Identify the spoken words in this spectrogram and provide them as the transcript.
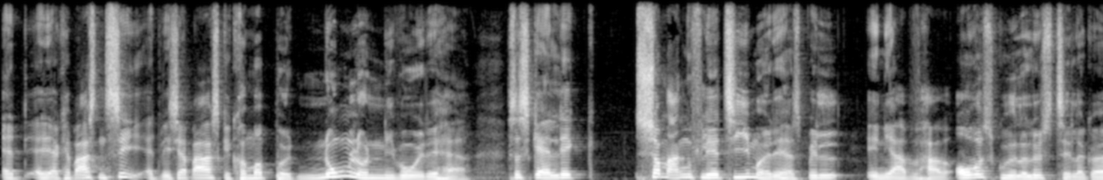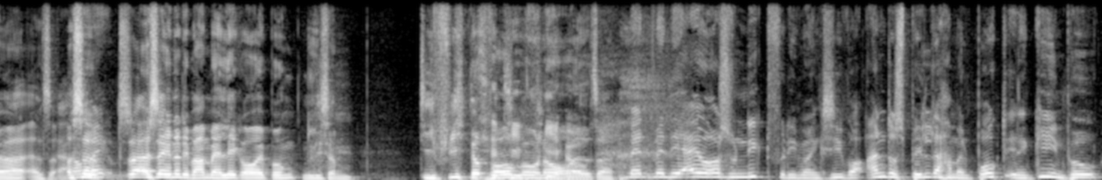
at, at jeg kan bare sådan se, at hvis jeg bare skal komme op på et nogenlunde niveau i det her, så skal jeg lægge så mange flere timer i det her spil, end jeg har overskud eller lyst til at gøre. Altså. Ja. Og så, så, så ender det bare med at ligge over i bunken, ligesom de fire foregående fire år. år. Altså. Men, men det er jo også unikt, fordi man kan sige, hvor andre spil, der har man brugt energien på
